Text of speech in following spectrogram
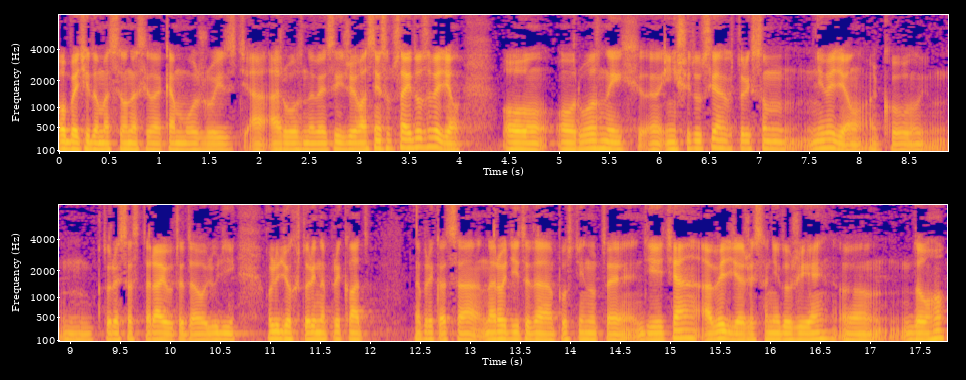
obeti domáceho násilia, kam môžu ísť a, a rôzne veci, že vlastne som sa aj dozvedel o, o rôznych uh, inštitúciách, o ktorých som nevedel, ako, ktoré sa starajú teda o ľudí, o ľuďoch, ktorí napríklad napríklad sa narodí teda postihnuté dieťa a vedia, že sa nedožije e, dlho,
